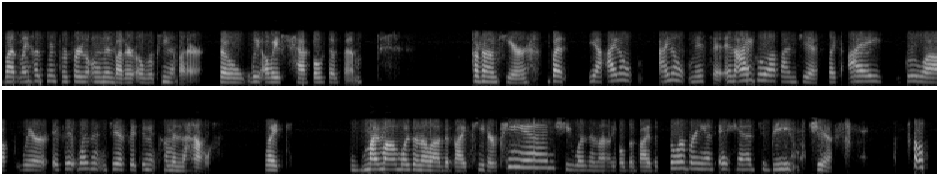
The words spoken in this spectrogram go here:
but my husband prefers almond butter over peanut butter. So we always have both of them around here. But yeah, I don't I don't miss it. And I grew up on Jif. Like I grew up where if it wasn't Jif, it didn't come in the house. Like my mom wasn't allowed to buy Peter Pan. She wasn't able to buy the store brand. It had to be Jif. So,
